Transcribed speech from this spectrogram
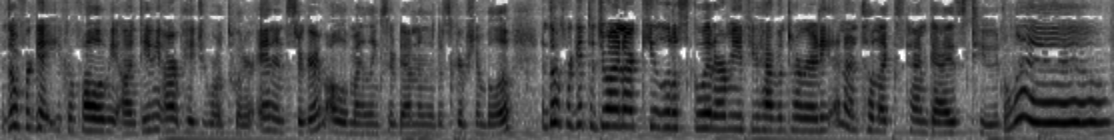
And don't forget, you can follow me on DeviantArt, Paigeeworld, Twitter, and Instagram. All of my links are down in the description below. And don't forget to join our cute little squid army if you haven't already. And until next time, guys, toodaloo!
